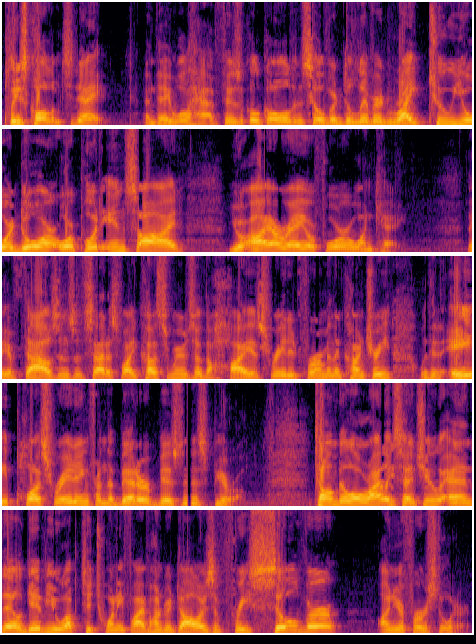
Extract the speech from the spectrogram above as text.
Please call them today and they will have physical gold and silver delivered right to your door or put inside your IRA or 401k. They have thousands of satisfied customers, are the highest rated firm in the country with an A plus rating from the Better Business Bureau. Tell them Bill O'Reilly sent you, and they'll give you up to $2,500 of free silver on your first order.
